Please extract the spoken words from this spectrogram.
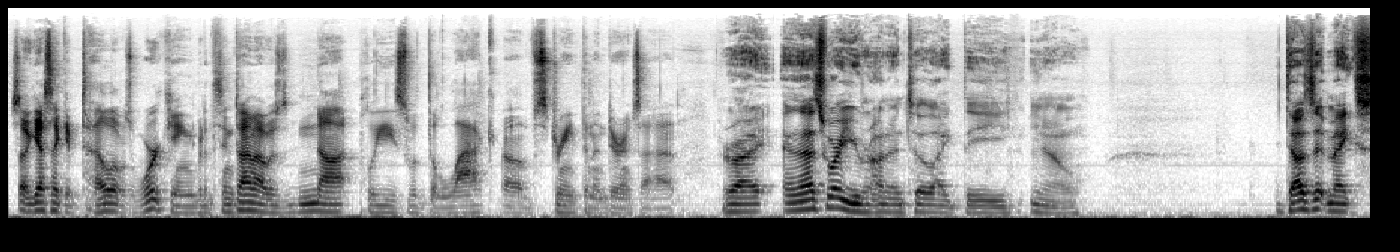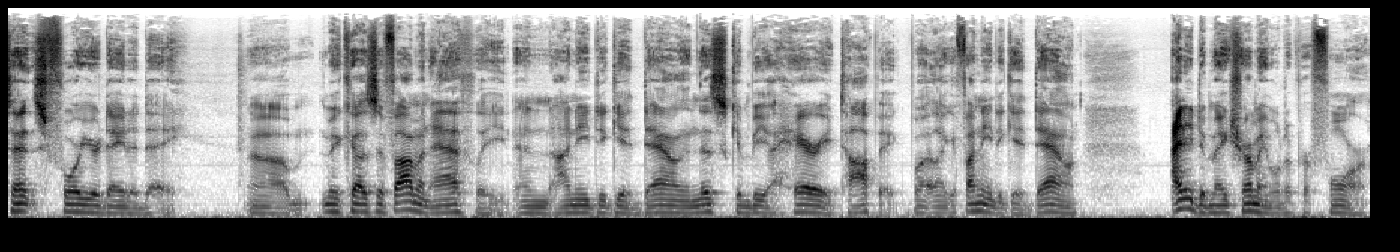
So I guess I could tell it was working, but at the same time, I was not pleased with the lack of strength and endurance I had. Right. And that's where you run into like the, you know, does it make sense for your day to day? Because if I'm an athlete and I need to get down, and this can be a hairy topic, but like if I need to get down, I need to make sure I'm able to perform.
